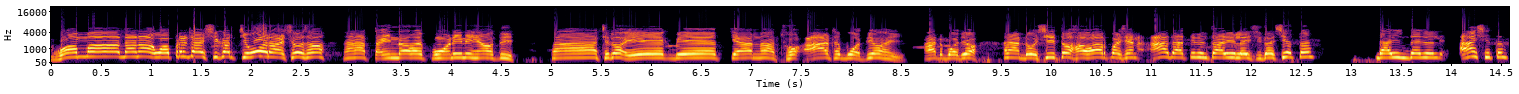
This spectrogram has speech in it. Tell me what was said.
ના ના ના ના પોણી નહીં આવતી. ના એક, બે, ચાર, ના, છ, આઠ બોધ્યો આઠ બોધ્યો. અને આ ડોશી તો હવાર પછી ને આ દાંતીને તારી લઈ સીધો છે તન દાદી લઈ, આ છે તન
